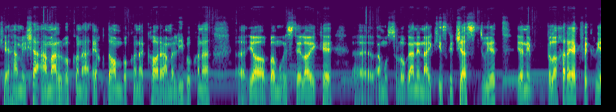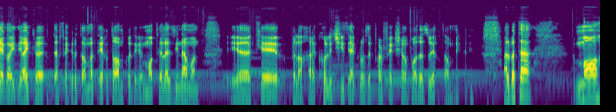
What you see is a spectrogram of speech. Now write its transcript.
که همیشه عمل بکنه اقدام بکنه کار عملی بکنه یا به مو اصطلاحی که امو سلوگان نایکیست که just do it. یعنی بالاخره یک فکر یک ایدیایی که در فکر آمد اقدام کنه دیگه. ماتل از این نمون که بالاخره کل چیز یک روز پرفکت شد و بعد از او اقدام می‌کنید. البته ما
